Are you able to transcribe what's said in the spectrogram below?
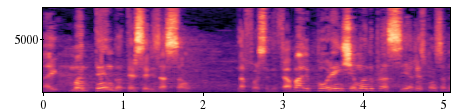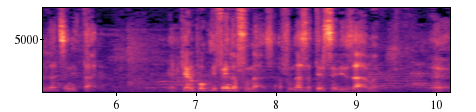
aí, mantendo a terceirização da força de trabalho, porém chamando para si a responsabilidade sanitária, que era um pouco diferente da FUNASA. A FUNASA terceirizava é,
